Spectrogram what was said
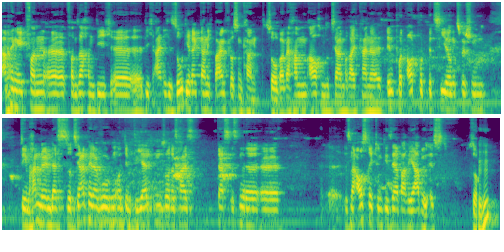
abhängig von, äh, von Sachen, die ich, äh, die ich eigentlich so direkt gar nicht beeinflussen kann. So, weil wir haben auch im sozialen Bereich keine Input-Output-Beziehung zwischen dem Handeln des Sozialpädagogen und dem Klienten. So, das heißt, das ist eine, äh, ist eine Ausrichtung, die sehr variabel ist. So. Mhm.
